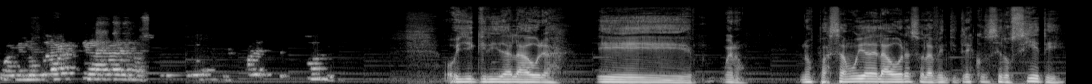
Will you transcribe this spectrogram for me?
o en el lugar que haga de nosotros mejores personas. Oye, querida Laura, eh, bueno, nos pasamos ya de la hora, son las 23.07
